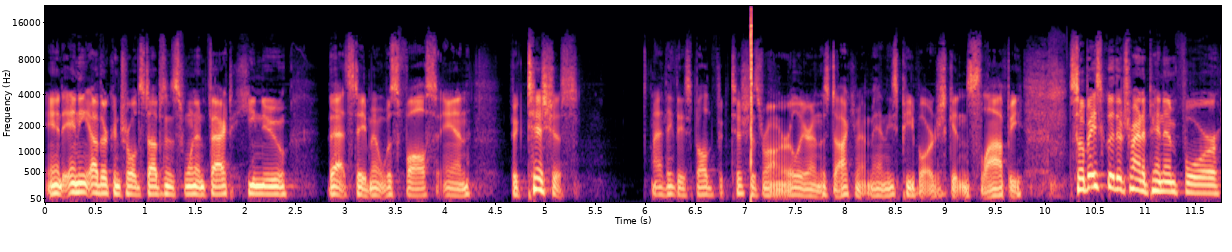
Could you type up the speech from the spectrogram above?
and any other controlled substance when in fact he knew that statement was false and fictitious. I think they spelled fictitious wrong earlier in this document. Man, these people are just getting sloppy. So basically, they're trying to pin him for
